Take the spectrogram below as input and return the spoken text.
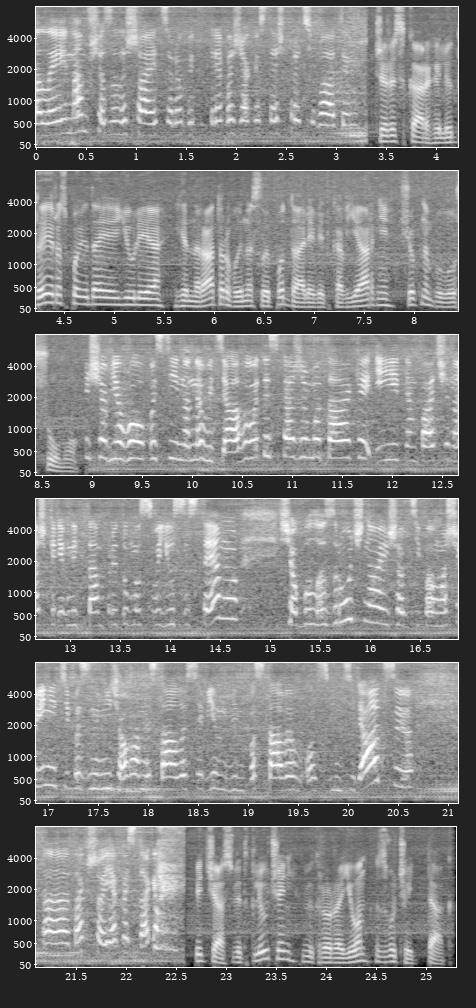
Але і нам що залишається робити? Треба ж якось теж працювати. Через скарги людей, розповідає Юлія, генератор винесли подалі від кав'ярні, щоб не було шуму. Щоб його постійно не витягувати, скажімо так, і тим паче наш керівник там придумав свою систему, щоб було зручно, і щоб типу, в машині типу, з ним нічого не сталося. Він він поставив ось вентиляцію. Е, Так що якось так. Під час відключень мікрорайон звучить так.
